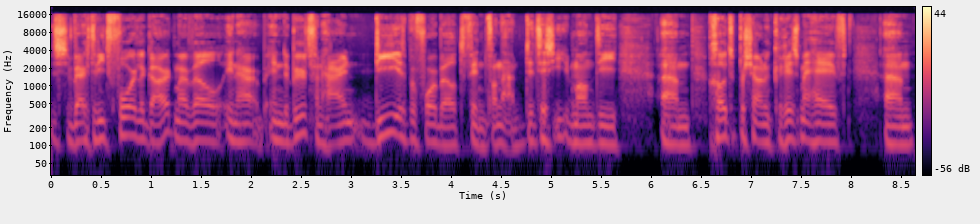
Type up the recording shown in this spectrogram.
ze, werkte niet voor Lagarde... maar wel in, haar, in de buurt van haar. Die is bijvoorbeeld vindt van... nou, dit is iemand die um, grote persoonlijk charisma heeft... Um,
